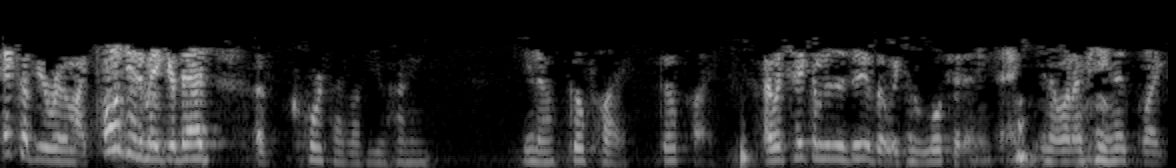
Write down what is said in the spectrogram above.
pick up your room. I told you to make your bed. Of course I love you, honey. You know, go play, go play. I would take them to the zoo, but we can look at anything. You know what I mean? It's like,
